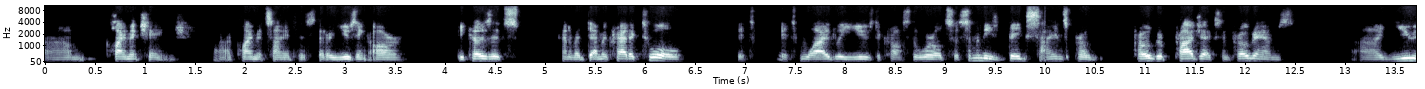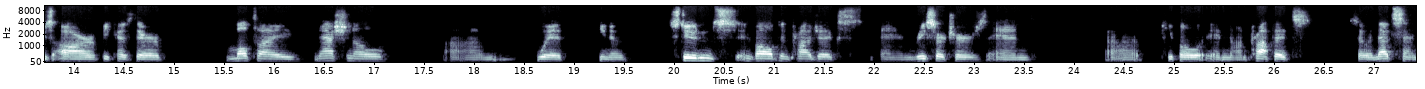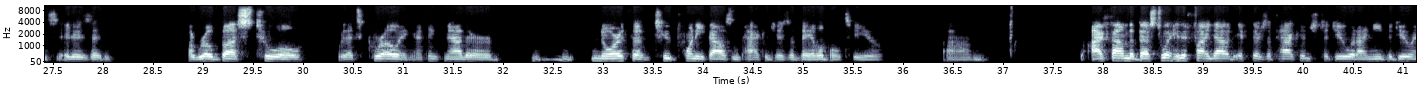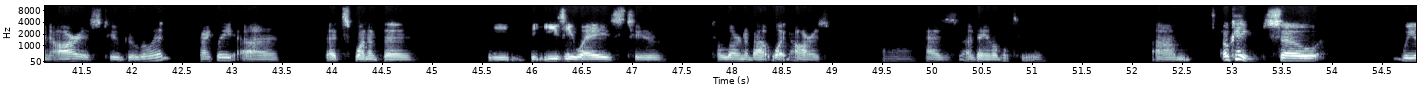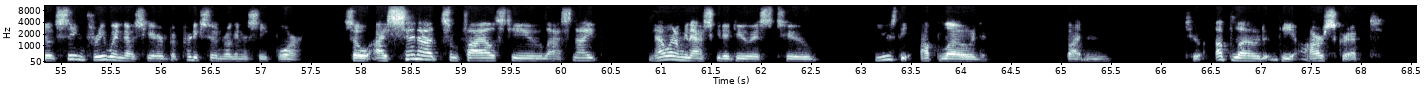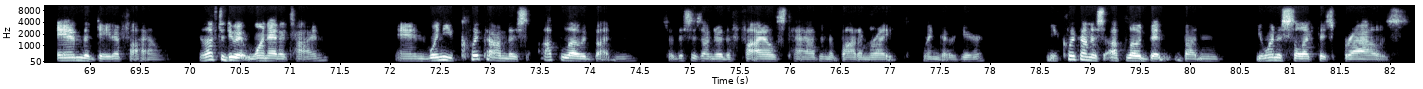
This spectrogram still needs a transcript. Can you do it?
um, climate change, uh, climate scientists that are using R because it's kind of a democratic tool. It's it's widely used across the world. So some of these big science pro, pro projects and programs uh, use R because they're multinational um, with you know students involved in projects and researchers and uh, people in nonprofits. So in that sense, it is a, a robust tool that's growing. I think now there are north of 20,000 packages available to you. Um, I found the best way to find out if there's a package to do what I need to do in R is to Google it, frankly. Uh, that's one of the, the, the easy ways to, to learn about what R is uh, has available to you. Um, okay, so we are seeing three windows here, but pretty soon we're going to see four. So I sent out some files to you last night. Now what I'm going to ask you to do is to use the upload button to upload the R script and the data file. You'll have to do it one at a time. And when you click on this upload button, so this is under the files tab in the bottom right window here. You click on this upload bit button, you want to select this browse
